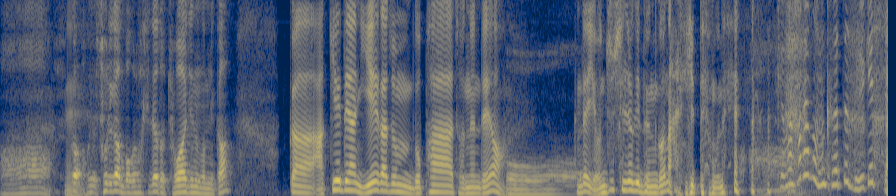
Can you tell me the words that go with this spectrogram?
아, 네. 그 소리가 뭐 확실히 더 좋아지는 겁니까? 그러니까 악기에 대한 이해가 좀 높아졌는데요. 오. 근데 연주 실력이 는 건 아니기 때문에 그러면 하다 보면 그것도 늘겠죠.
